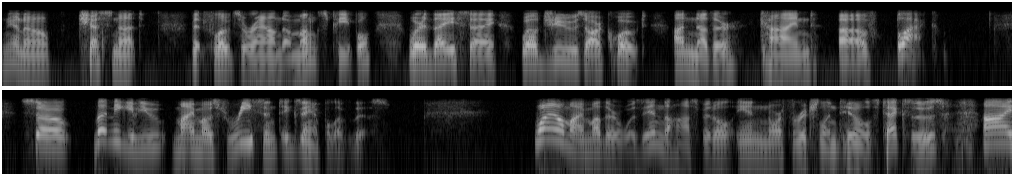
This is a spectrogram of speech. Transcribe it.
you know, chestnut that floats around amongst people where they say, well, Jews are, quote, another kind of black. So let me give you my most recent example of this. While my mother was in the hospital in North Richland Hills, Texas, I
